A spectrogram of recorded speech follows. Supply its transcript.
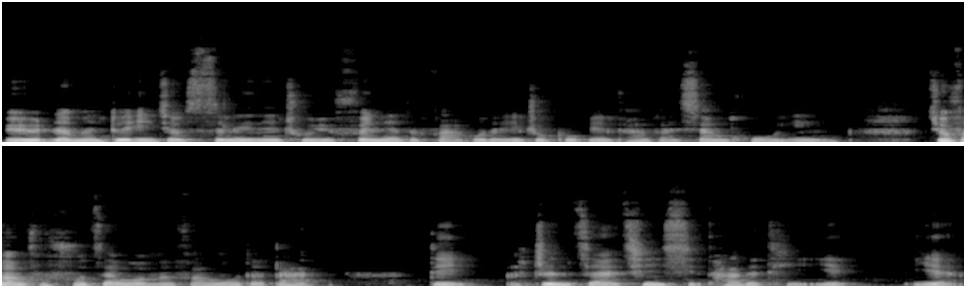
与人们对1940年处于分裂的法国的一种普遍看法相呼应，就仿佛负载我们房屋的大地正在清洗它的体液，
